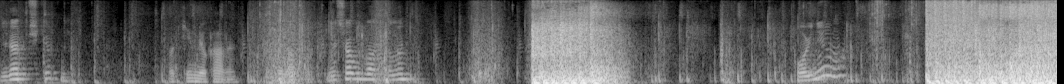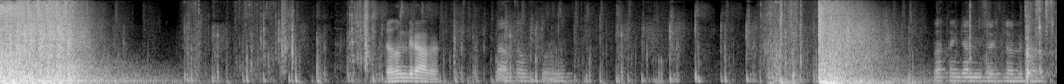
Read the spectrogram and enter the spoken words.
162 yok mu? Bakayım yok abi. Şey. Ne çabuk baktın lan. Oynuyor mu? Canım bir abi. Tamam tamam oynuyor. Zaten gelmeyeceklerdi kardeşim.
